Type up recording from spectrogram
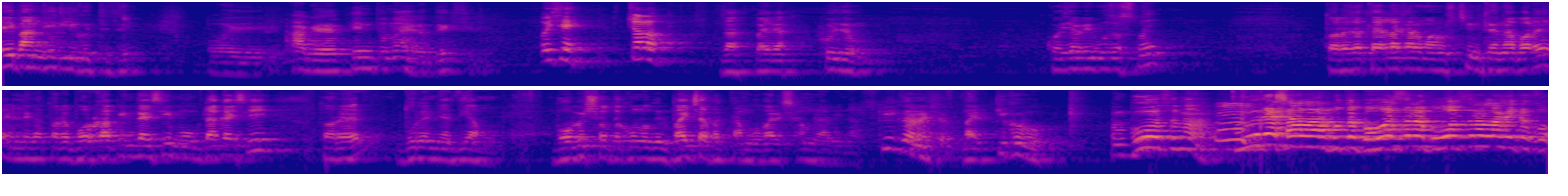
এই বান্ধি ইডলি করতে তুই। ওই আগে কিন্তু না এটা দেখছি। হইছে চলো। যা বাইরা কই যাব? কই যাবি বুঝস নাই? তোরা যাতে এলাকার মানুষ চিনতে না পারে এর লেগে তোরে বোরখা পিন্দাইছি মুখ ডাকাইছি তোরে দূরে নিয়ে দিয়ামু ভবিষ্যতে কোনোদিন বাইচা থাকতাম গো বাড়ির সামনে আবি না। কি করে এসব? ভাই কি করব বউ আছে না? তুমি রে শালার মতো বউ আছে না বউ আছে না লাগাইতেছো?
